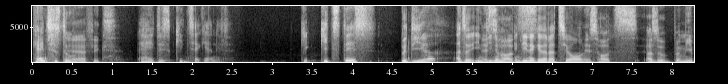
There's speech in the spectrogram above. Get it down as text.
Kennst du? Ja, fix. Hey, das gibt's ja gar nicht. Gi- Gibt's das bei dir? Also in, Es deinem, in deiner Generation? Es hat's, also bei mir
